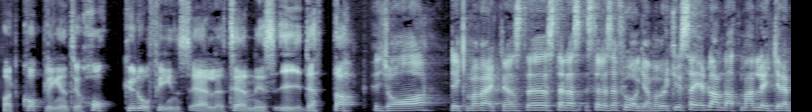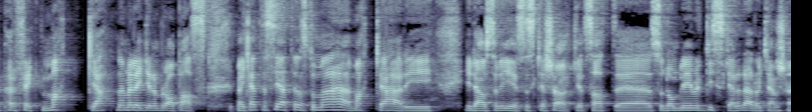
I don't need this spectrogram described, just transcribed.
vart kopplingen till hockey då finns eller tennis i detta. Ja, det kan man verkligen ställa, ställa sig frågan. Man brukar ju säga ibland att man lägger en perfekt macka när man lägger en bra pass. Men jag kan inte se att den står med här, macka här i, i det australiensiska köket. Så, att, eh, så de blir väl diskade där då kanske.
